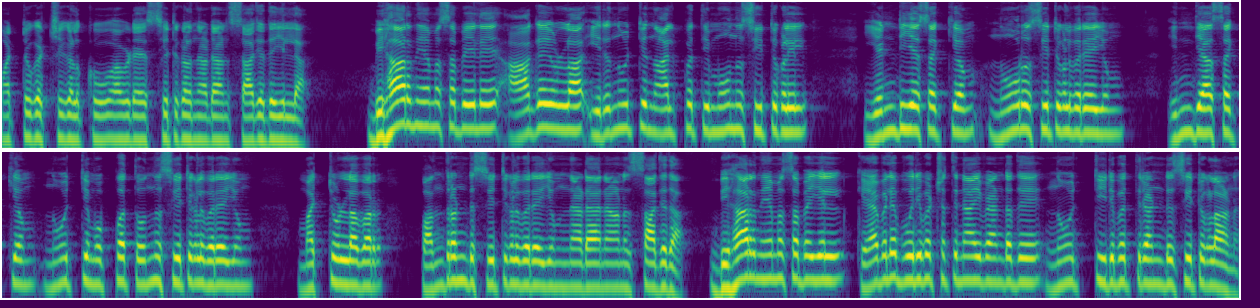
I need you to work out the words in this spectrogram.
മറ്റു കക്ഷികൾക്കോ അവിടെ സീറ്റുകൾ നേടാൻ സാധ്യതയില്ല. ബീഹാർ നിയമസഭയിലെ ആകെയുള്ള ഇരുന്നൂറ്റി നാൽപ്പത്തി മൂന്ന് സീറ്റുകളിൽ എൻ ഡി എ സഖ്യം നൂറ് സീറ്റുകൾ വരെയും ഇന്ത്യ സഖ്യം നൂറ്റി മുപ്പത്തൊന്ന് സീറ്റുകൾ വരെയും മറ്റുള്ളവർ പന്ത്രണ്ട് സീറ്റുകൾ വരെയും നേടാനാണ് സാധ്യത. ബീഹാർ നിയമസഭയിൽ കേവല ഭൂരിപക്ഷത്തിനായി വേണ്ടത് നൂറ്റി സീറ്റുകളാണ്.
